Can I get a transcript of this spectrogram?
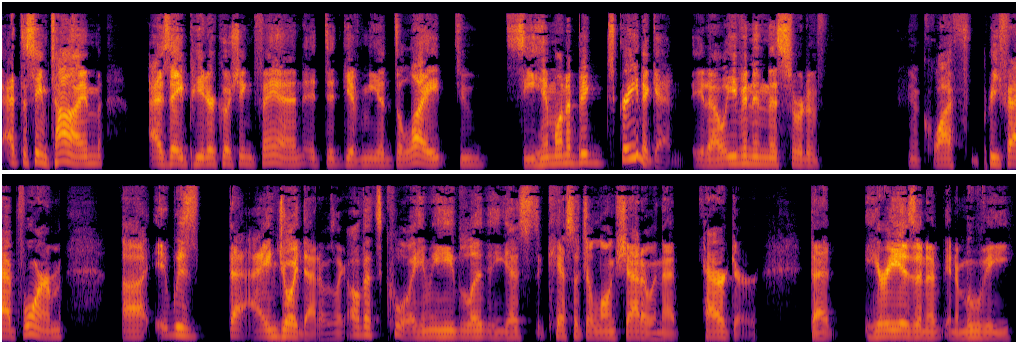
at the same time, as a Peter Cushing fan, it did give me a delight to see him on a big screen again. You know, even in this sort of you know prefab form, uh, it was that I enjoyed that. I was like, oh, that's cool. I mean, he he has cast such a long shadow in that character that here he is in a in a movie,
